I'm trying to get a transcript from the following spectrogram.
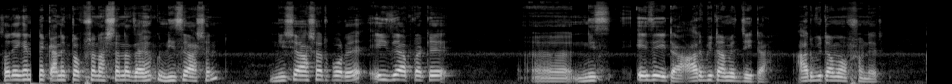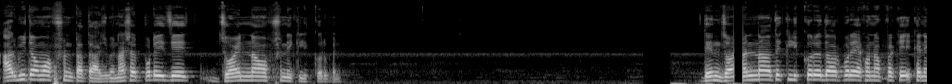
স্যার এখানে কানেক্ট অপশান আসছে না, যাই হোক, নিচে আসেন। নিচে আসার পরে এই যে আপনাকে নিচ, এই যে এটা আরবিটামের যেটা আরবিটাম অপশনের আরবিটাম অপশনটাতে আসবেন। আসার পরে এই যে জয়েন নাও অপশনে ক্লিক করবেন। দেন জয়েন নাওতে ক্লিক করে দেওয়ার পরে এখন আপনাকে এখানে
